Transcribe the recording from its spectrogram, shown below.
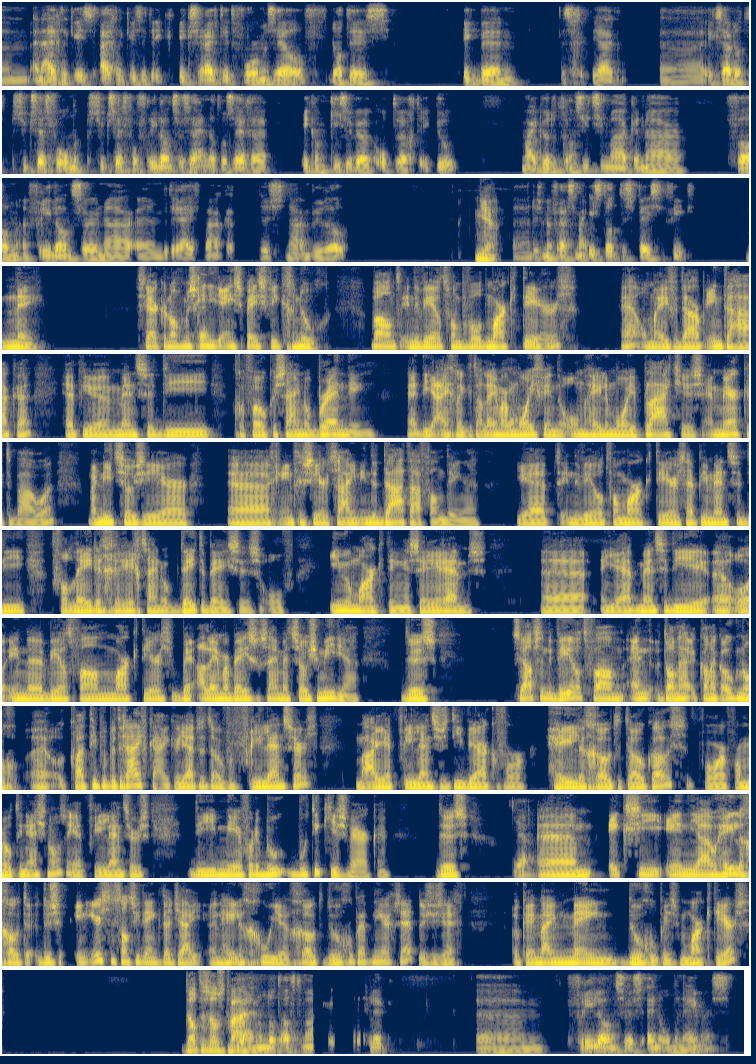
Um, en eigenlijk is, eigenlijk is het, ik, ik schrijf dit voor mezelf. Dat is, ik ben, dus, ja, uh, ik zou dat succesvol, succesvol freelancer zijn. Dat wil zeggen, ik kan kiezen welke opdrachten ik doe. Maar ik wil de transitie maken naar van een freelancer naar een bedrijf maken. Dus naar een bureau. Ja. Uh, dus mijn vraag is, maar is dat te specifiek? Nee. Sterker nog, misschien niet eens specifiek genoeg. Want in de wereld van bijvoorbeeld marketeers, hè, om even daarop in te haken, heb je mensen die gefocust zijn op branding. Hè, die eigenlijk het alleen maar Ja. mooi vinden om hele mooie plaatjes en merken te bouwen. Maar niet zozeer eh, geïnteresseerd zijn in de data van dingen. Je hebt in de wereld van marketeers heb je mensen die volledig gericht zijn op databases of e-mailmarketing en CRM's. Eh, en je hebt mensen die eh, in de wereld van marketeers alleen maar bezig zijn met social media. Dus zelfs in de wereld van. En dan kan ik ook nog eh, qua type bedrijf kijken. Je hebt het over freelancers. Maar je hebt freelancers die werken voor hele grote toko's, voor, voor multinationals. En je hebt freelancers die meer voor de bo- boutiquejes werken. Dus Ja, Ehm, ik zie in jouw hele grote. Dus in eerste instantie denk ik dat jij een hele goede grote doelgroep hebt neergezet. Dus je zegt: Oké, mijn main doelgroep is marketeers. Dat is als het ja, ware. en om dat af te maken, is eigenlijk ehm, freelancers en ondernemers.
